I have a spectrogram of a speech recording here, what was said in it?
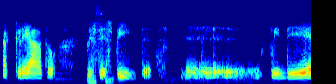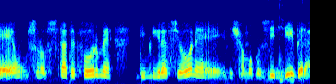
ha creato queste eh spinte. Eh, quindi un, sono state forme di immigrazione, diciamo così, libera.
